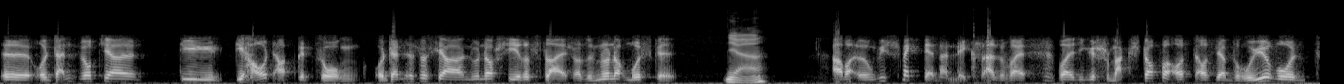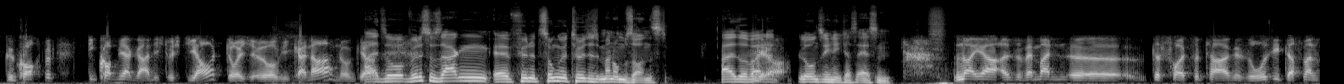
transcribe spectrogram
Äh, und dann wird ja die, die Haut abgezogen. Und dann ist es ja nur noch schieres Fleisch, also nur noch Muskel. Ja. Aber irgendwie schmeckt der dann nichts. Also weil, weil die Geschmacksstoffe aus, aus der Brühe, wo gekocht wird, die kommen ja gar nicht durch die Haut durch irgendwie, keine Ahnung. Ja. Also würdest du sagen, äh, für eine Zunge tötet man umsonst? Also, weil Ja. lohnt sich nicht das Essen. Naja, also wenn man äh, das heutzutage so sieht, dass man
